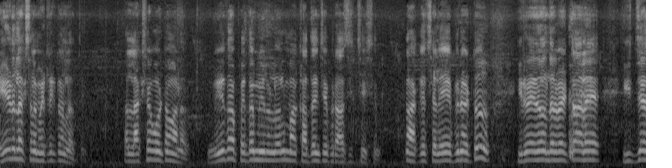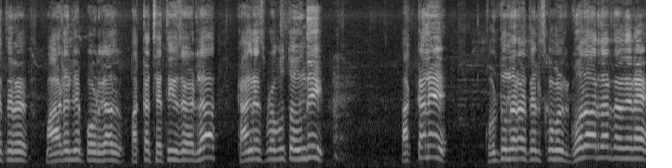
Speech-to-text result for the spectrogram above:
ఏడు లక్షల మెట్రిక్ టన్లు వస్తాయి. వాళ్ళు లక్ష కొంటామన్నారు మిగతా పెద్ద మిల్లుల వాళ్ళు మాకు అర్థం చెప్పి రాసి నాకు అసలు చెప్పినట్టు ఇరవై ఐదు వందలు పెట్టాలి. ఇజ్జతులు మాటలు చెప్పోడు కాదు. పక్క ఛత్తీస్గఢ్లో కాంగ్రెస్ ప్రభుత్వం ఉంది. పక్కనే కొంటున్నారో తెలుసుకోమని గోదావరి దాటితేనే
